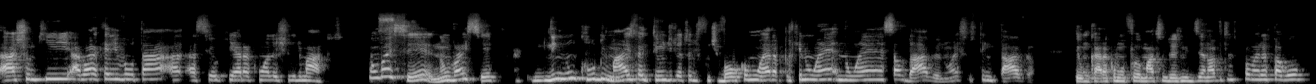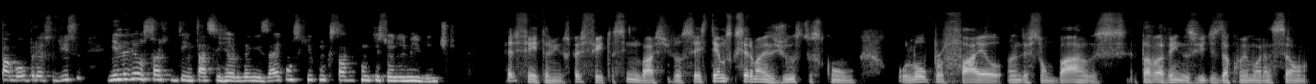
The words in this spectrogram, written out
acham que agora querem voltar a, a, ser o que era com o Alexandre Matos. Não vai ser, não vai ser. Nenhum clube mais vai ter um diretor de futebol como era, porque não é, não é saudável, não é sustentável. Tem um cara como foi o Matos em 2019, então o Palmeiras pagou, pagou o preço disso e ainda deu sorte de tentar se reorganizar e conseguir conquistar o que conquistou em 2020. Perfeito, amigos, perfeito. Assim embaixo de vocês. Temos que ser mais justos com o low profile Anderson Barros. Eu estava vendo os vídeos da comemoração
